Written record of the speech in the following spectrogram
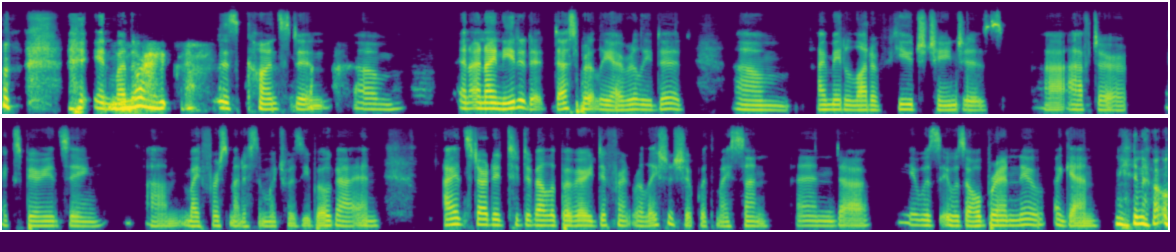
in mother. Right. This constant, um, and and I needed it desperately. I really did. Um, I made a lot of huge changes uh, after experiencing um, my first medicine, which was iboga, and I had started to develop a very different relationship with my son, and uh, it was it was all brand new again you know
